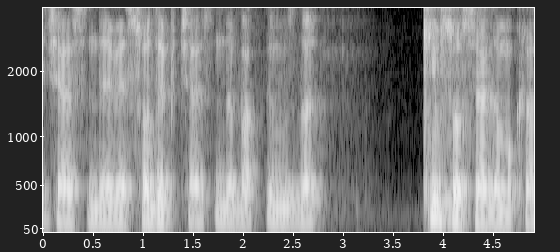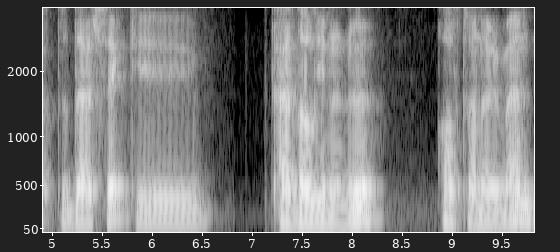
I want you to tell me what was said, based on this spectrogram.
içerisinde ve SODEP içerisinde baktığımızda kim sosyal demokrattı dersek e, Erdal İnönü, Altan Öğmen,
